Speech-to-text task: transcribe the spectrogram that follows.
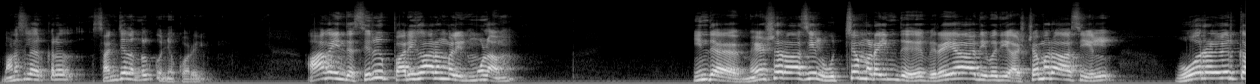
மனசில் இருக்கிற சஞ்சலங்கள் கொஞ்சம் குறையும். ஆக இந்த சிறு பரிகாரங்களின் மூலம் இந்த மேஷராசியில் உச்சமடைந்து விரையாதிபதி அஷ்டமராசியில் ஓரளவிற்கு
